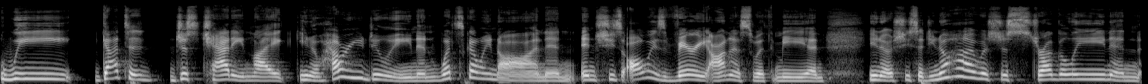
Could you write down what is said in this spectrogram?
we got to just chatting like you know how are you doing and what's going on and and she's always very honest with me and you know she said you know how I was just struggling and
